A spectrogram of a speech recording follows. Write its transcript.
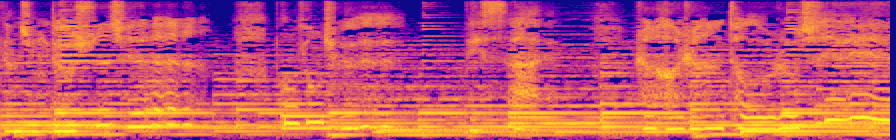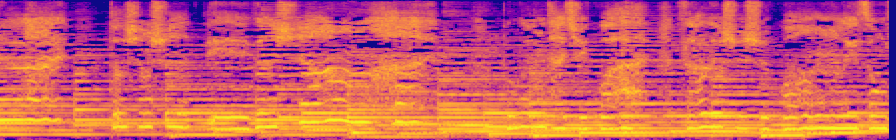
感情的世界。不用去比赛。任何人投入起来都像是一个小孩。不用太奇怪，在流逝时光里总有。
